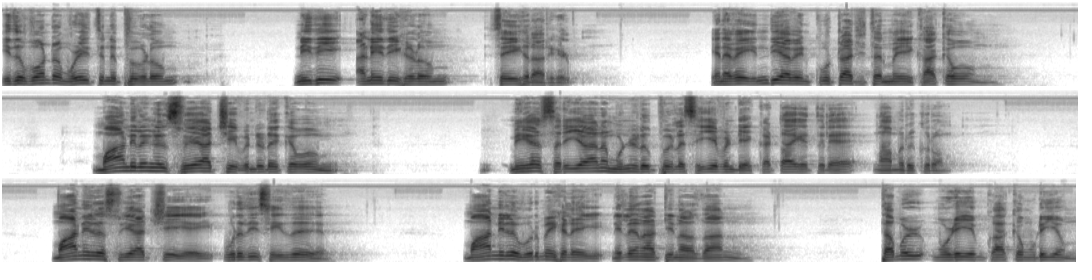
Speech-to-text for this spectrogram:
இது போன்ற மொழி திணிப்புகளும் நிதி அநீதிகளும் செய்கிறார்கள். எனவே இந்தியாவின் கூட்டாட்சித் தன்மையை காக்கவும் மாநிலங்கள் சுயாட்சியை வென்றெடுக்கவும் மிக சரியான முன்னெடுப்புகளை செய்ய வேண்டிய கட்டாயத்தில் நாம் இருக்கிறோம். மாநில சுயாட்சியை உறுதி செய்து மாநில உரிமைகளை நிலைநாட்டினால்தான் தமிழ் மொழியும் காக்க முடியும்.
